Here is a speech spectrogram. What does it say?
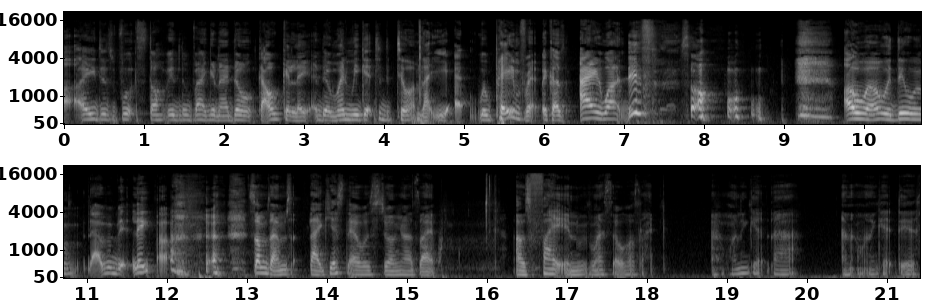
I just put stuff in the bag and I don't calculate. And then when we get to the till, I'm like, yeah, we're paying for it because I want this. So, oh well, we'll deal with that a bit later. Sometimes, like yesterday, I was strong. I was like, I was fighting with myself. I was like, I want to get that and I want to get this.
